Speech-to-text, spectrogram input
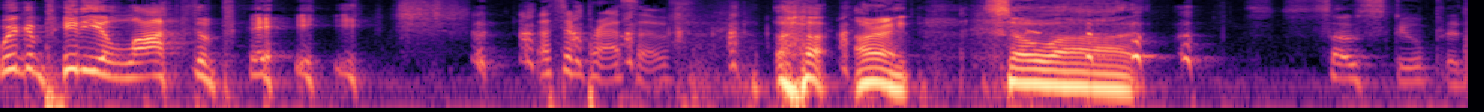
Wikipedia locked the page. That's impressive. All right. So uh, So stupid.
